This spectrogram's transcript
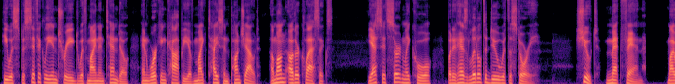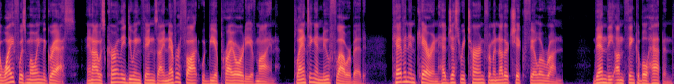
He was specifically intrigued with my Nintendo and working copy of Mike Tyson Punch-Out, among other classics. Yes, it's certainly cool, but it has little to do with the story. Shoot, Met fan. My wife was mowing the grass, and I was currently doing things I never thought would be a priority of mine, planting a new flower bed. Kevin and Karen had just returned from another Chick-fil-A run. Then the unthinkable happened.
